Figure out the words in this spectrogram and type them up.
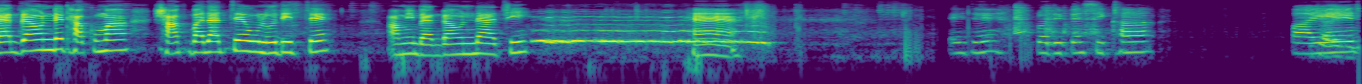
ব্যাকগ্রাউন্ডে ঠাকুমা শাঁখ বাজাচ্ছে, উলু দিচ্ছে। আমি ব্যাকগ্রাউন্ডে আছি। হ্যাঁ। এই যে প্রদীপের শিখা পায়েস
